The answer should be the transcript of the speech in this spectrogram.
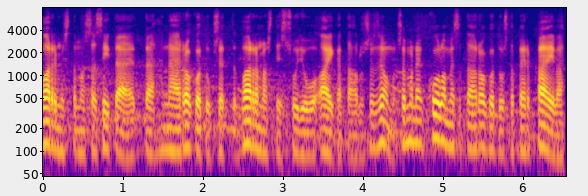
varmistamassa sitä, että nämä rokotukset varmasti sujuu aikataulussa. Se on semmoinen 300 rokotusta per päivä,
